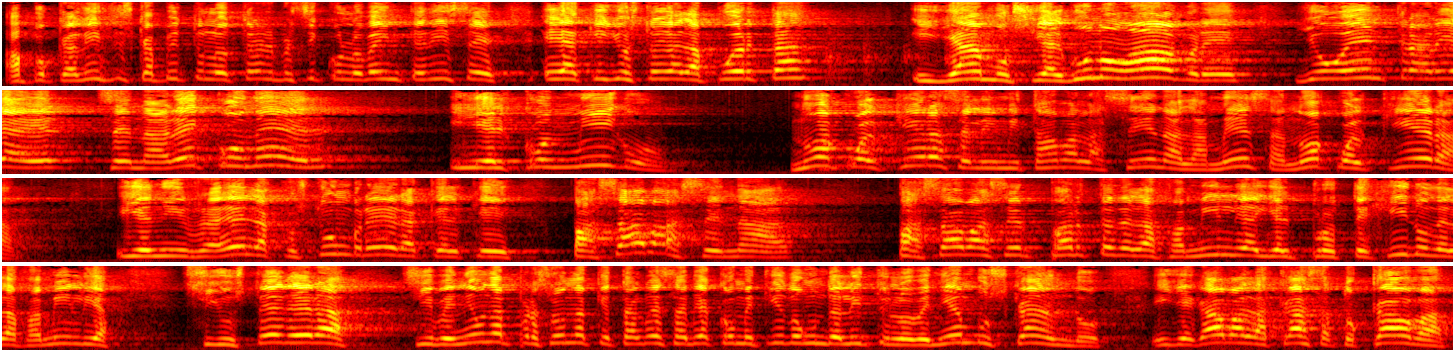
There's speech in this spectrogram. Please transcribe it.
Apocalipsis capítulo 3, versículo 20 dice, he aquí yo estoy a la puerta y llamo, si alguno abre, yo entraré a Él, cenaré con Él y Él conmigo. No a cualquiera se le invitaba a la cena, a la mesa, no a cualquiera. Y en Israel la costumbre era que el que pasaba a cenar pasaba a ser parte de la familia y el protegido de la familia. Si usted era, si venía una persona que tal vez había cometido un delito y lo venían buscando y llegaba a la casa, tocaba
